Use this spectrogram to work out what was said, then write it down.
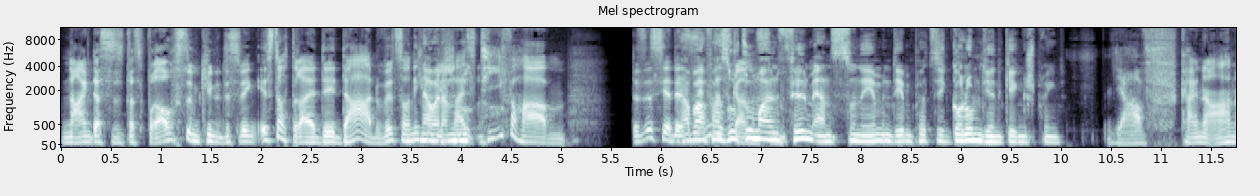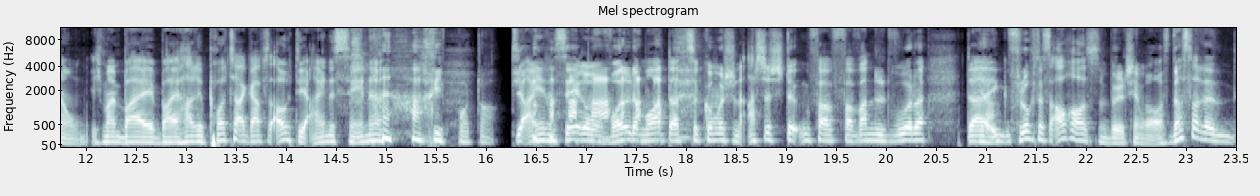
nein, das ist, das brauchst du im Kino. Deswegen ist doch 3D da. Du willst doch nicht Ja, nur aber die scheiß Tiefe haben. Das ist ja der aber Sinn versuch du mal einen Film ernst zu nehmen, in dem plötzlich Gollum dir entgegenspringt. Ja, pf, keine Ahnung. Ich meine, bei, bei Harry Potter gab's auch die eine Szene, Harry Potter. die eine Szene, wo Voldemort da zu komischen Aschestücken ver verwandelt wurde. Da Ja. flog das auch aus dem Bildschirm raus. Das war dann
